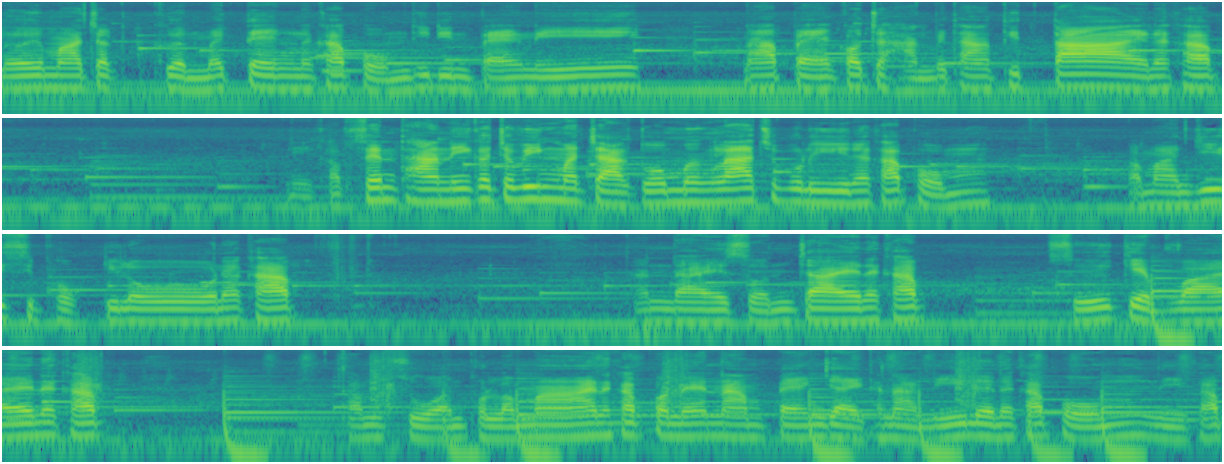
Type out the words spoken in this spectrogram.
เลยมาจากเขื่อนไม้เต็งนะครับ ผมที่ดินแปลงนี้ หน้าแปลงก็จะหันไปทางทิศใต้นะครับนี่ครับเส้นทางนี้ก็จะวิ่งมาจากตัวเมืองราชบุรีนะครับ ผมประมาณ 26 กิโลนะครับท่านใดสนใจนะครับ ซื้อเก็บไว้นะครับ ทำสวนผลไม้นะครับ ก็แนะนำแปลงใหญ่ขนาดนี้เลยนะครับ ผมนี่ครับ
